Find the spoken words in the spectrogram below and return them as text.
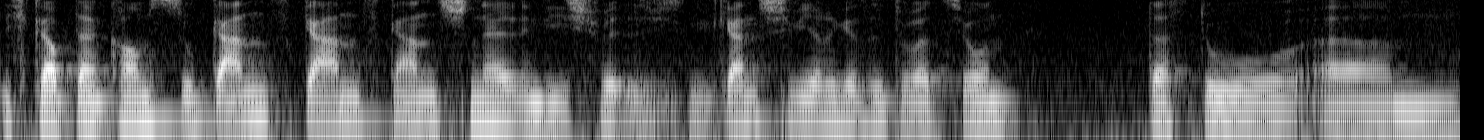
ich glaube, dann kommst du ganz, ganz, ganz schnell in die ganz schwierige Situation, dass du, ähm,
